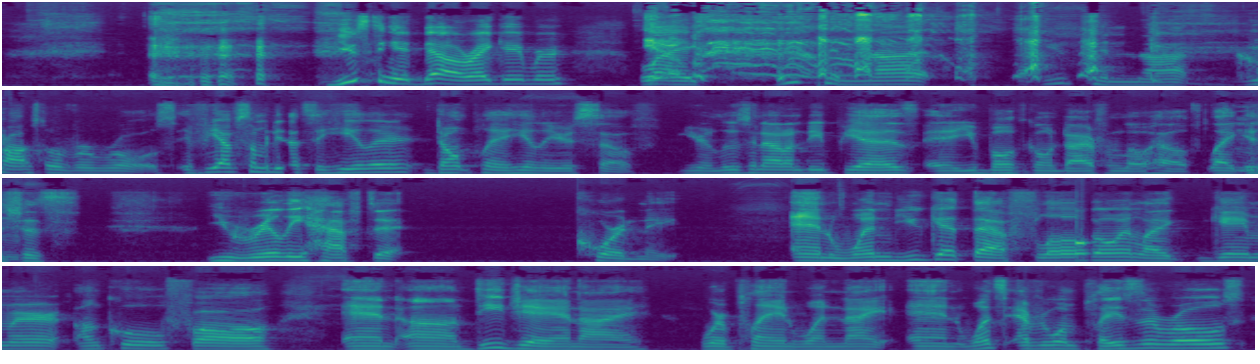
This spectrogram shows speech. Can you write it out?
You see it now, right, gamer? Yeah. Like you cannot you cannot cross over roles. If you have somebody that's a healer, don't play a healer yourself. You're losing out on DPS and you both gonna die from low health. Like it's Mhm. just you really have to coordinate. And when you get that flow going, like Gamer, Uncle Fall, and um, DJ and I were playing one night, and once everyone plays their roles,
